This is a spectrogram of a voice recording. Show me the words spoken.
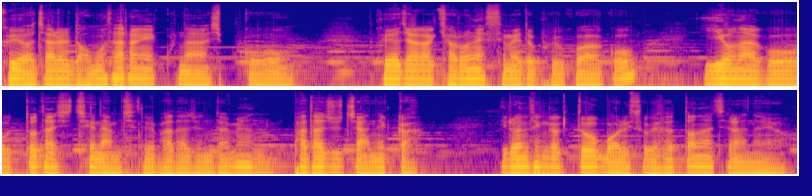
그 여자를 너무 사랑했구나 싶고 그 여자가 결혼했음에도 불구하고 이혼하고 또다시 제 남친을 받아준다면 받아주지 않을까 이런 생각도 머릿속에서 떠나질 않아요.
